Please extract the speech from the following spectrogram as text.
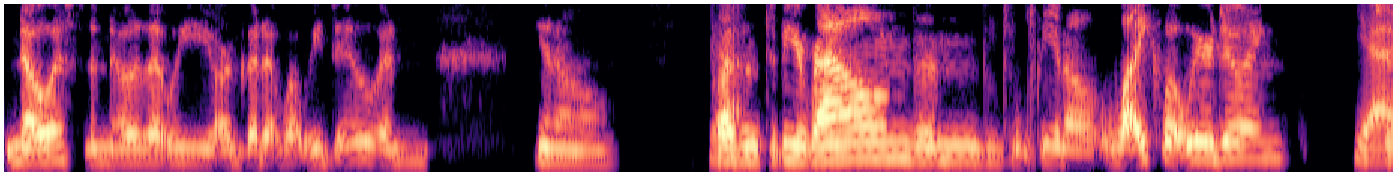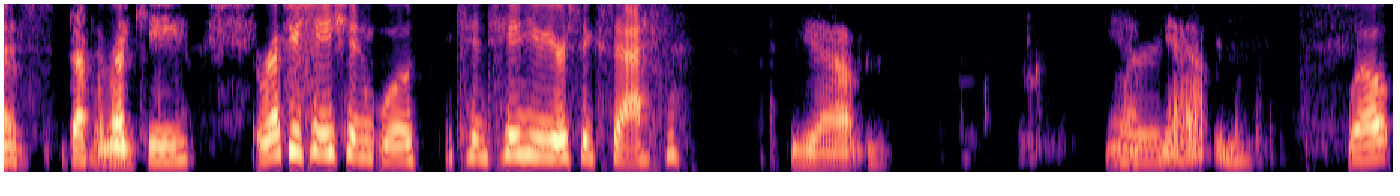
know us and know that we are good at what we do and, you know, yeah. present to be around and, you know, like what we're doing. Yes. definitely rep- key. The reputation will continue your success. Yeah. Yeah. Yeah. Well,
